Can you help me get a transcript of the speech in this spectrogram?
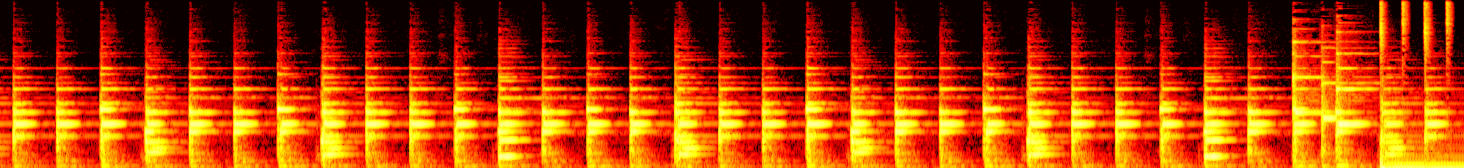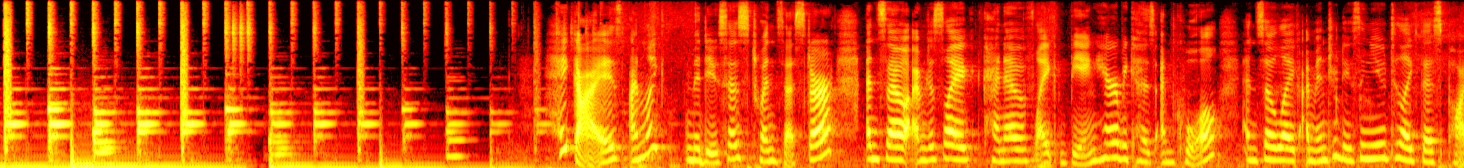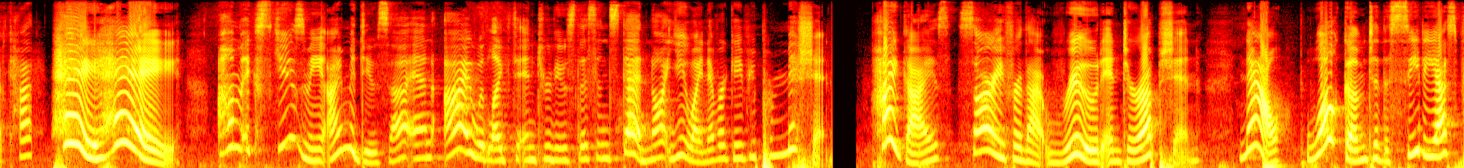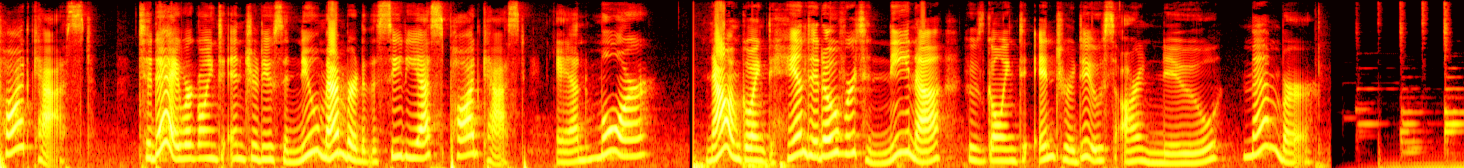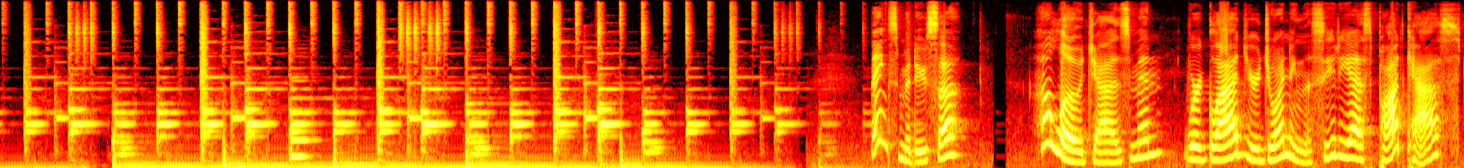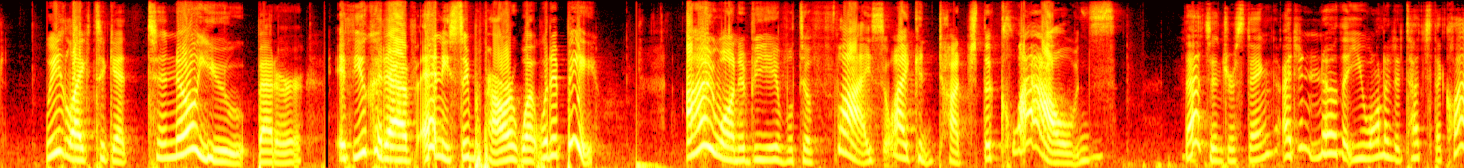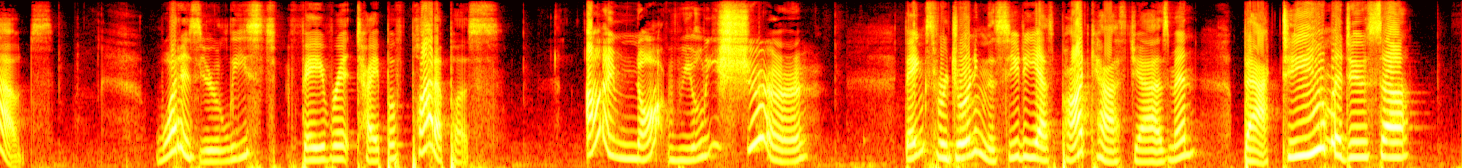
guys, I'm like Medusa's twin sister, and so I'm just like kind of like being here because I'm cool, and so like I'm introducing you to like this podcast. Hey, hey! Um, excuse me, I'm Medusa, and I would like to introduce this instead, not you. I never gave you permission. Hi guys, sorry for that rude interruption. Now, welcome to the CDS podcast. Today, we're going to introduce a new member to the CDS podcast and more. Now, I'm going to hand it over to Nina, who's going to introduce our new member. Thanks, Medusa. Hello, Jasmine. We're glad you're joining the CDS podcast. We'd like to get to know you better. If you could have any superpower, what would it be? I want to be able to fly so I can touch the clouds. That's interesting. I didn't know that you wanted to touch the clouds. What is your least favorite type of platypus? I'm not really sure. Thanks for joining the CDS podcast, Jasmine. Back to you, Medusa.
